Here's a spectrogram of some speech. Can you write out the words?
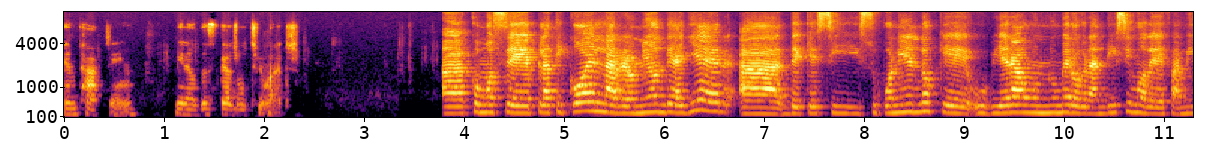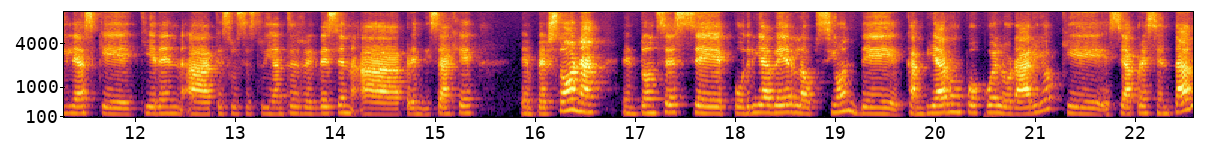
impacting you know, the schedule too much. Uh, como se platicó en la reunión de ayer, uh, de que si suponiendo que hubiera un número grandísimo de familias que quieren uh, que sus estudiantes regresen a aprendizaje en persona, entonces se podría ver la opción de cambiar un poco el horario que se ha presentado,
